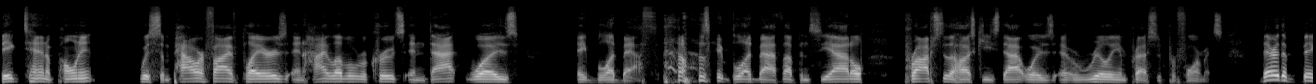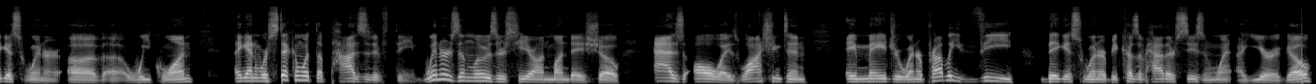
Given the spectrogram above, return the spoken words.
Big 10 opponent with some Power Five players and high level recruits, and that was a bloodbath. that was a bloodbath up in Seattle. Props to the Huskies. That was a really impressive performance. They're the biggest winner of uh, week one. Again, we're sticking with the positive theme. Winners and losers here on Monday's show. As always, Washington, a major winner, probably the biggest winner because of how their season went a year ago.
